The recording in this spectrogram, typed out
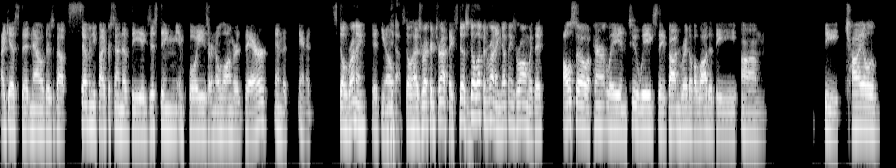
I guess that now there's about 75% of the existing employees are no longer there, and the and it's still running. It you know Yeah. still has record traffic, still still up and running. Nothing's wrong with it. Also, apparently, in two weeks they've gotten rid of a lot of the um, the child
